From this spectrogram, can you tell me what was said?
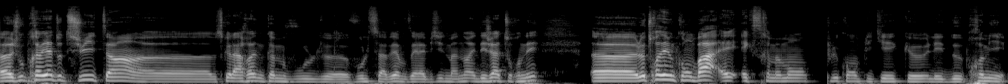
Euh, je vous préviens tout de suite, hein, euh, parce que la run, comme vous, le savez, vous avez l'habitude maintenant, est déjà tournée. Le troisième combat est extrêmement plus compliqué que les deux premiers.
